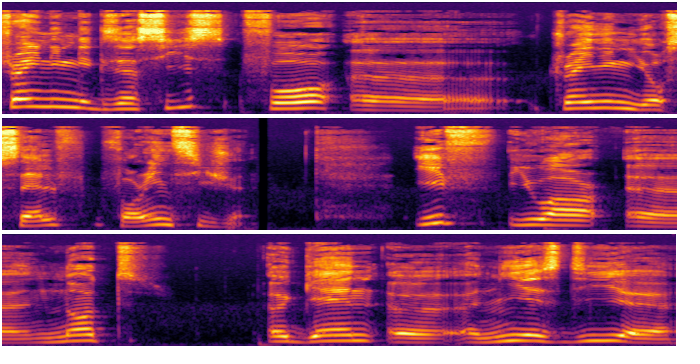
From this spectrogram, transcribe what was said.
training exercise for uh, training yourself for incision. If you are uh, not again uh, an ESD uh,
